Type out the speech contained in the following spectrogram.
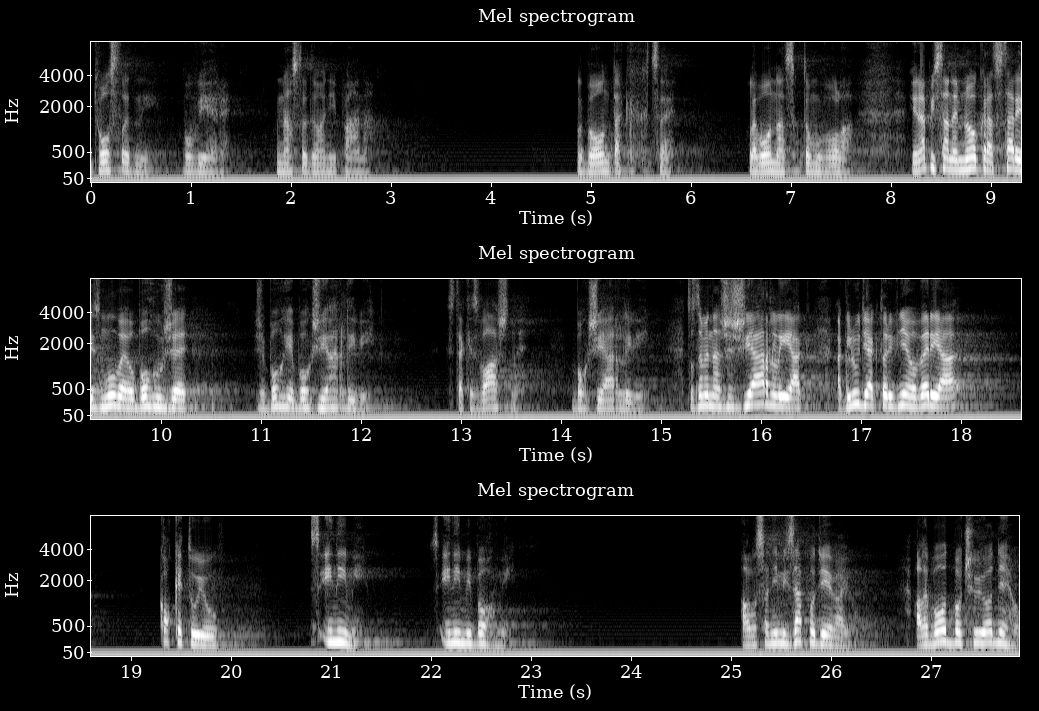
dôslední vo viere, v nasledovaní pána? Lebo on tak chce lebo on nás k tomu volá. Je napísané mnohokrát v starej zmluve o Bohu, že, že Boh je Boh žiarlivý. Je také zvláštne. Boh žiarlivý. To znamená, že žiarli, ak, ak ľudia, ktorí v Neho veria, koketujú s inými, s inými bohmi. Alebo sa nimi zapodievajú. Alebo odbočujú od Neho.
